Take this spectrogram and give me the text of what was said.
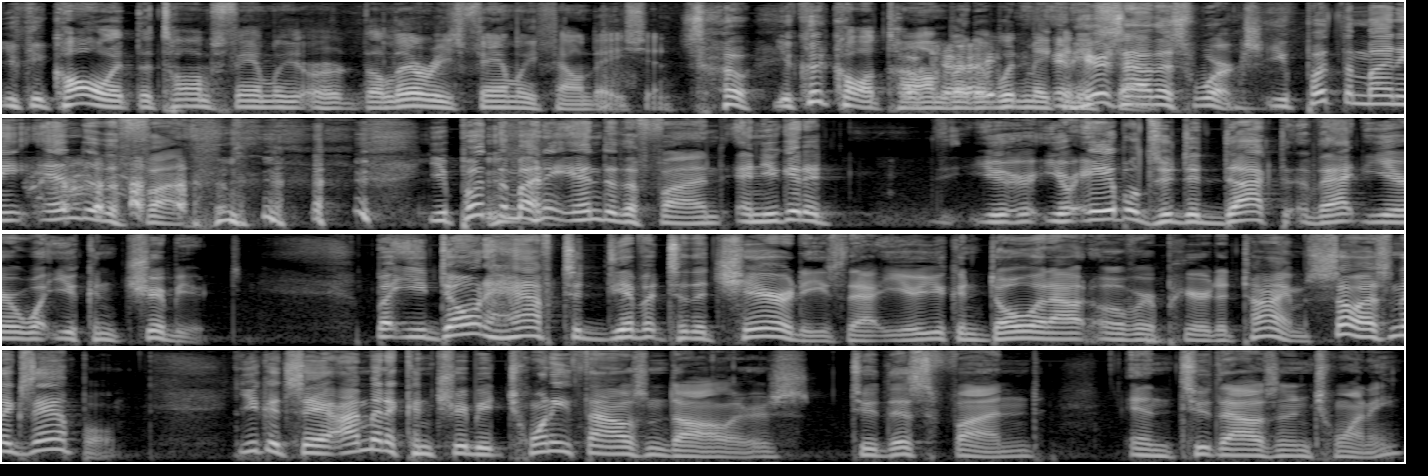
You could call it the Tom's Family or the Larry's Family Foundation. So you could call it Tom, okay. but it wouldn't make and any here's sense. how this works. You put the money into the fund. you put the money into the fund and you get a you're you're able to deduct that year what you contribute. But you don't have to give it to the charities that year. You can dole it out over a period of time. So as an example, you could say, I'm going to contribute $20,000 to this fund in 2020.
